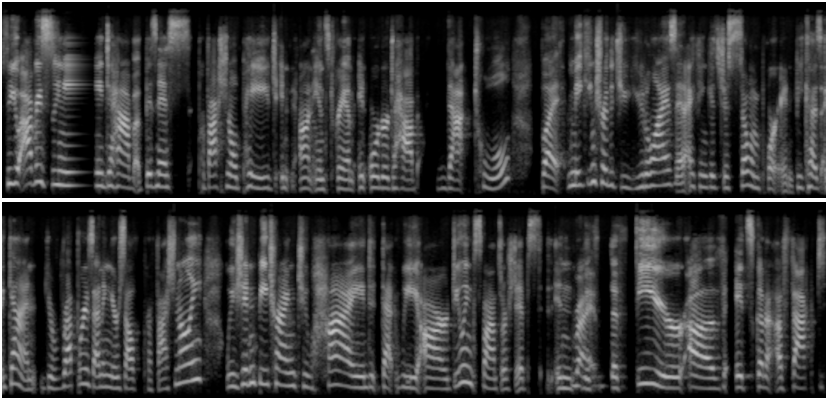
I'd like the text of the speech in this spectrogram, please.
So you obviously need to have a business professional page in, on Instagram in order to have that tool, but making sure that you utilize it, I think is just so important because again, you're representing yourself professionally. We shouldn't be trying to hide that we are doing sponsorships in right. the fear of it's going to affect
